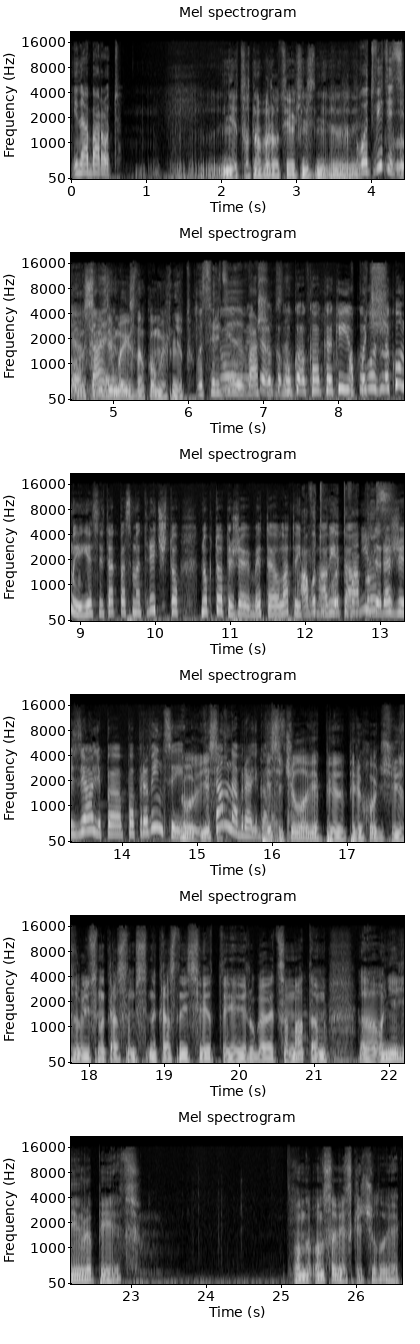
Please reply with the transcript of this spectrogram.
И наоборот. Нет, вот наоборот, я их не... Вот видите, Среди да? моих знакомых нет. Вот среди ну, ваших... Это, знак... Какие а у кого поч... знакомые, если так посмотреть, что... Ну, кто-то же, это Латвия, а вот это вопрос... они же разъезжали по, по провинции, ну, если, там набрали голоса. Если человек переходит через улицу на, красном, на красный свет и ругается матом, mm-hmm. он не европеец. Он, он советский человек.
